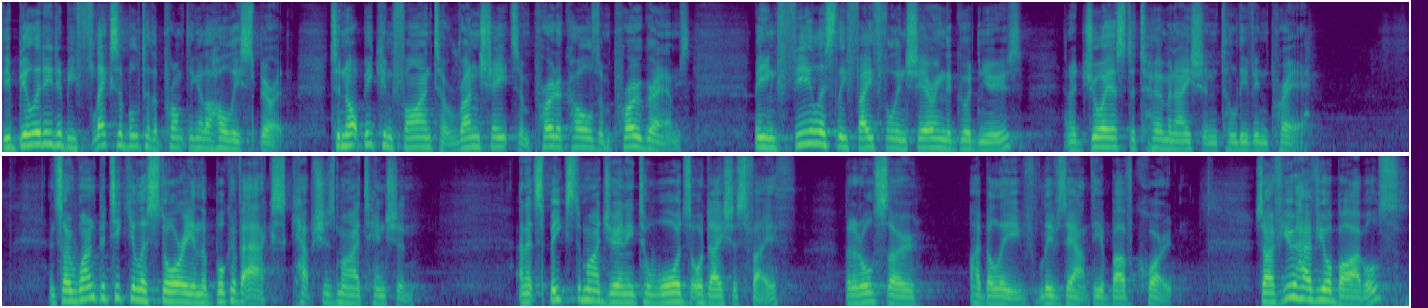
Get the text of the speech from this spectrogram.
The ability to be flexible to the prompting of the Holy Spirit, to not be confined to run sheets and protocols and programs, being fearlessly faithful in sharing the good news, and a joyous determination to live in prayer. And so, one particular story in the book of Acts captures my attention. And it speaks to my journey towards audacious faith, but it also, I believe, lives out the above quote. So if you have your Bibles,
